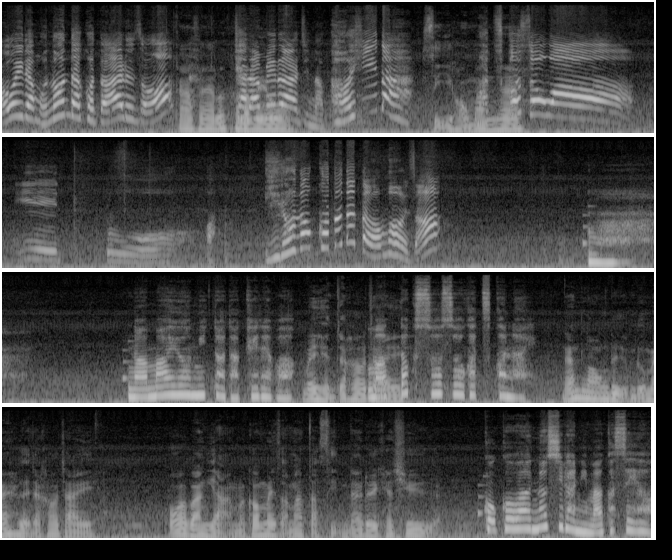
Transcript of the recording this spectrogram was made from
らオイラも飲んだことあるぞ กาแฟรส キ คา ャ รา ラ เม メ ล ル味のコーヒーだ สีของมัน 松 นะ 笠はえー、っとあ色のことだと思うぞうん名前を見ただけでは ไม่เห็นจะเข้าใจ 全く想像がつかない งั้นลองดื่มดูไหมเผื่อจะเข้าใจ เพ ราะว่าบางอย่างมันก็ไม่สามารถตัดสินได้ด้วยแค่ชื่อここはヌシラに任せよう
